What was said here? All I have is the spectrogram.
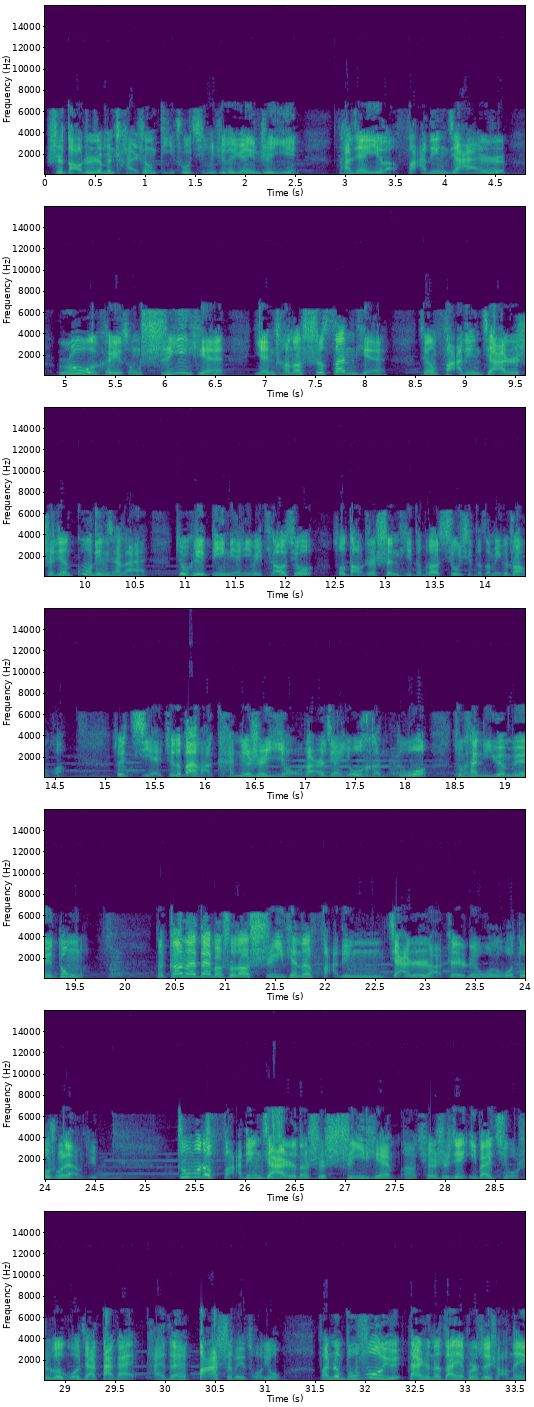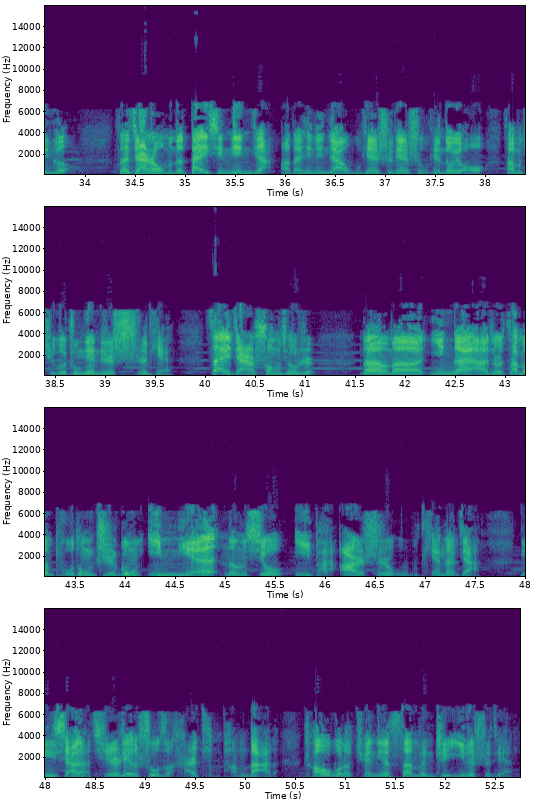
是导致人们产生抵触情绪的原因之一。他建议了，法定假日如果可以从十一天延长到十三天，将法定假日时间固定下来，就可以避免因为调休所导致身体得不到休息的这么一个状况。所以解决的办法肯定是有的，而且有很多，就看你愿不愿意动了。那刚才代表说到十一天的法定假日啊，这里我我多说两句。中国的法定假日呢是十一天啊，全世界一百九十个国家大概排在八十位左右，反正不富裕，但是呢咱也不是最少那一个。再加上我们的带薪年假啊，带薪年假五天、十天、十五天都有，咱们取个中间值十天，再加上双休日。那么应该啊，就是咱们普通职工一年能休一百二十五天的假，您想想，其实这个数字还是挺庞大的，超过了全年三分之一的时间。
